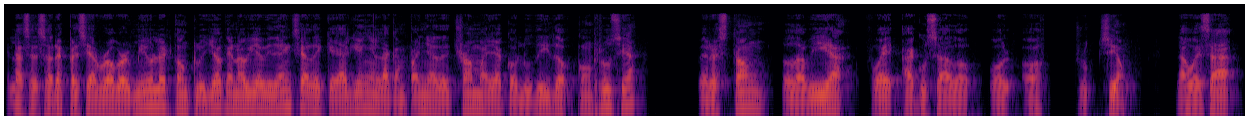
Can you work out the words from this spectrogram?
El asesor especial Robert Mueller concluyó que no había evidencia de que alguien en la campaña de Trump haya coludido con Rusia, pero Stone todavía fue acusado por obstrucción. La jueza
